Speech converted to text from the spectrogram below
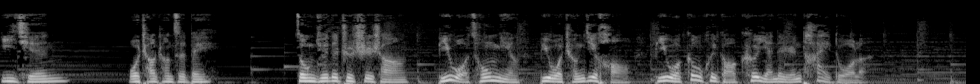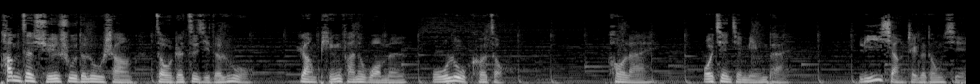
以前，我常常自卑，总觉得这世上比我聪明、比我成绩好、比我更会搞科研的人太多了。他们在学术的路上走着自己的路，让平凡的我们无路可走。后来，我渐渐明白，理想这个东西。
